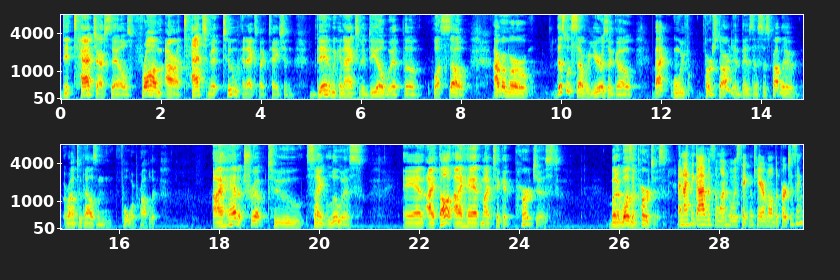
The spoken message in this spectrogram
detach ourselves from our attachment to an expectation, then we can actually deal with the what's so. I remember this was several years ago, back when we first started in business. It's probably around 2004, probably. I had a trip to St. Louis and I thought I had my ticket purchased, but it wasn't purchased. And I think I was the one who was taking care of all the purchasing.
